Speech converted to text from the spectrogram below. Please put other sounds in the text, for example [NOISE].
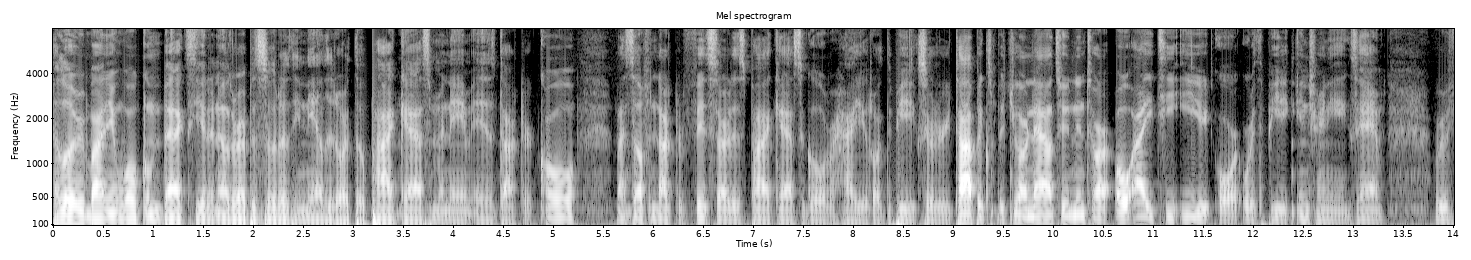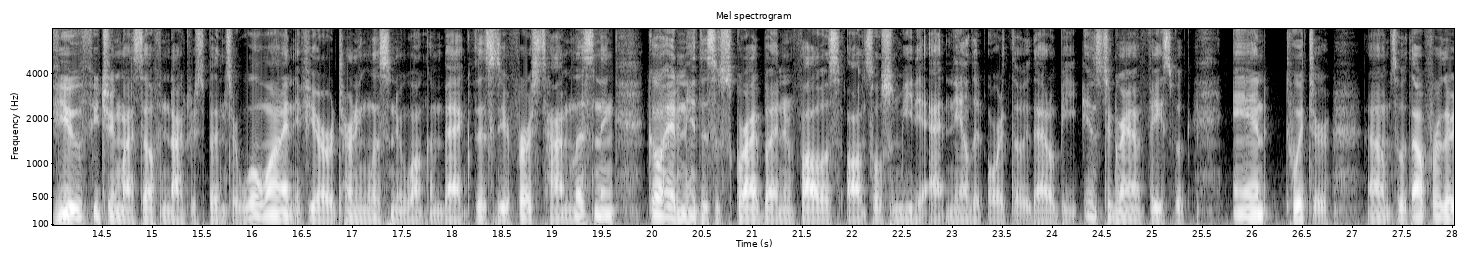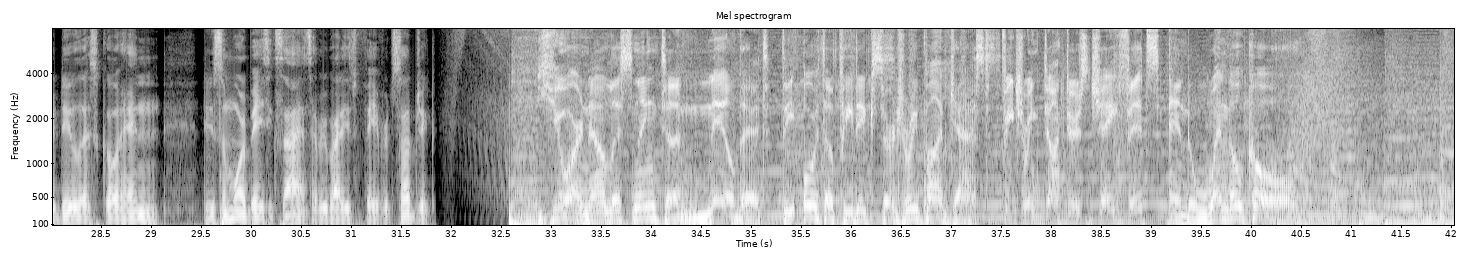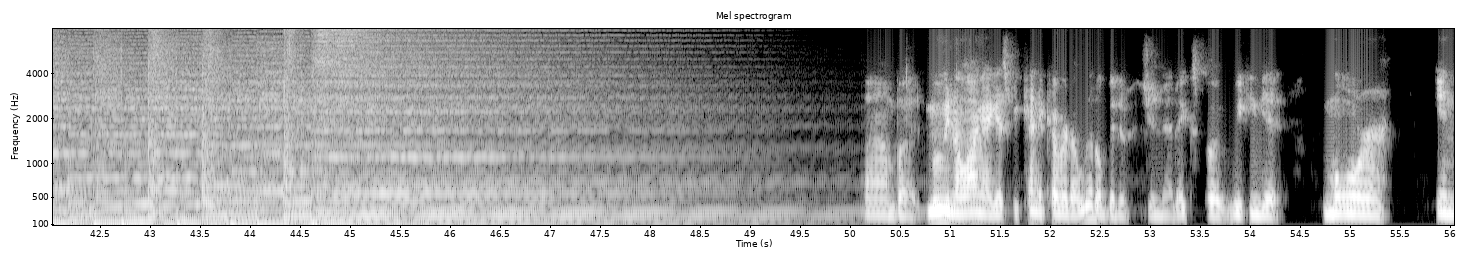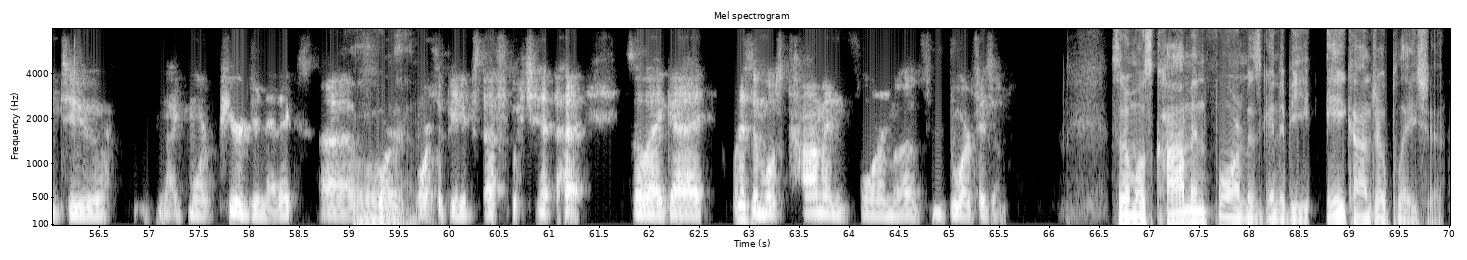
Hello, everybody, and welcome back to yet another episode of the Nailed It Ortho podcast. My name is Dr. Cole. Myself and Dr. Fitz started this podcast to go over high yield orthopedic surgery topics, but you are now tuned into our OITE or Orthopedic in Training Exam review featuring myself and Dr. Spencer Woolwine. If you're a returning listener, welcome back. If this is your first time listening, go ahead and hit the subscribe button and follow us on social media at Nailed It Ortho. That'll be Instagram, Facebook, and Twitter. Um, so without further ado, let's go ahead and do some more basic science, everybody's favorite subject. You are now listening to Nailed It, the Orthopedic Surgery Podcast, featuring doctors Jay Fitz and Wendell Cole. Um, but moving along, I guess we kind of covered a little bit of genetics, but we can get more into like more pure genetics uh, oh, for man. orthopedic stuff. [LAUGHS] Which uh, so like, uh, what is the most common form of dwarfism? So the most common form is going to be achondroplasia,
